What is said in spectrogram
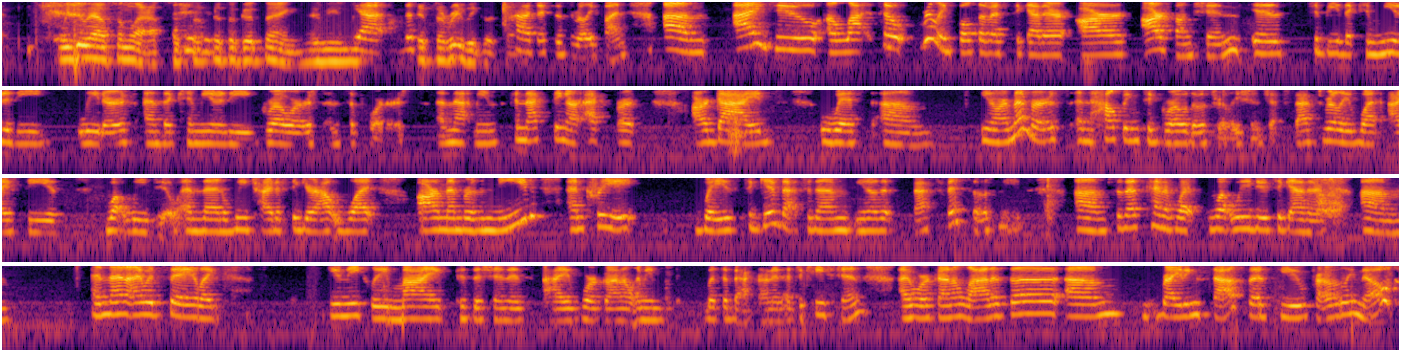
We do have some laughs. It's a, it's a good thing. I mean, yeah, this it's a really good thing. project is really fun. Um, I do a lot. So really, both of us together, our our function is to be the community leaders and the community growers and supporters, and that means connecting our experts, our guides with um, you know our members and helping to grow those relationships. That's really what i see is what we do. And then we try to figure out what our members need and create ways to give that to them you know that best fits those needs. Um, so that's kind of what what we do together. Um, and then i would say like uniquely my position is i work on i mean with the background in education. I work on a lot of the um, writing stuff, as you probably know,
